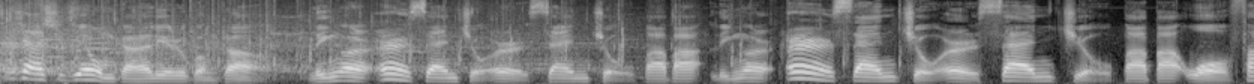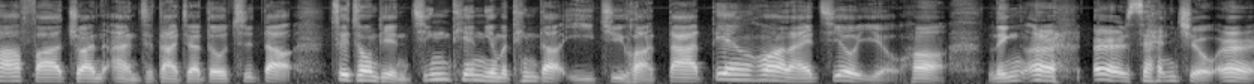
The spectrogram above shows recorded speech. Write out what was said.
接下来时间我们赶快列入广告。零二二三九二三九八八，零二二三九二三九八八，我发发专案，这大家都知道。最重点，今天你有没有听到一句话？打电话来就有哈，零二二三九二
